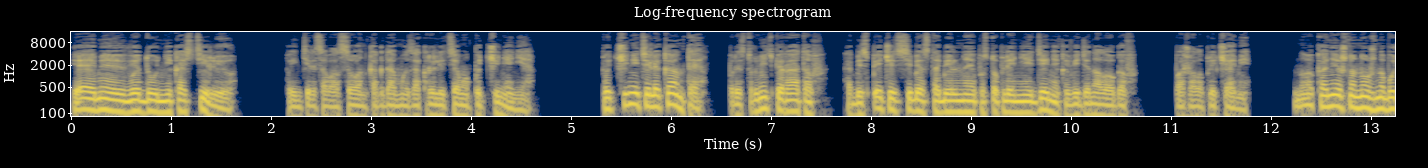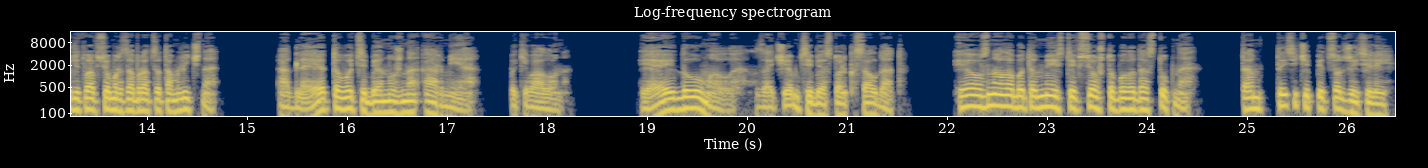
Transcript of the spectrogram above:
Я имею в виду не Кастилью», — поинтересовался он, когда мы закрыли тему подчинения. «Подчинить Эликанте, приструнить пиратов, обеспечить себе стабильное поступление денег в виде налогов», — пожала плечами. Но, конечно, нужно будет во всем разобраться там лично. А для этого тебе нужна армия, — покивал он. Я и думал, зачем тебе столько солдат? Я узнал об этом месте все, что было доступно. Там 1500 жителей,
